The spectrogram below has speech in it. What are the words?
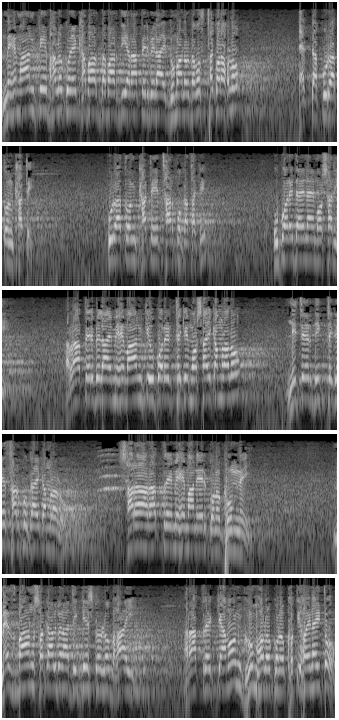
মেহমানকে ভালো করে খাবার দাবার দিয়ে রাতের বেলায় ঘুমানোর ব্যবস্থা করা হলো। একটা পুরাতন খাটে। পুরাতন খাটে ছাড় পোকা থাকে, উপরে দেয় নেয় মশারি। রাতের বেলায় মেহমানকে উপরের থেকে মশায় কামড়ালো, নিচের দিক থেকে সার পোকায় কামড়ালো। সারা রাত্রে মেহমানের কোনো ঘুম নেই। মেজবান সকালবেলা জিজ্ঞেস করল, ভাই, রাত্রে কেমন ঘুম হলো? কোনো ক্ষতি হয় নাই তো?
